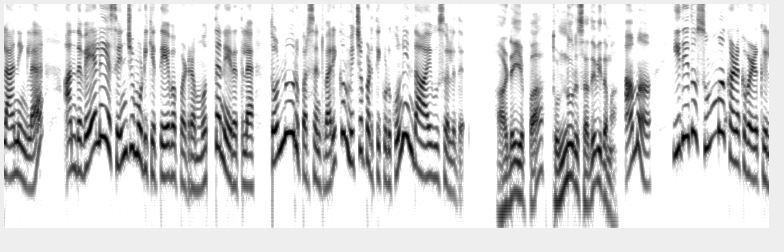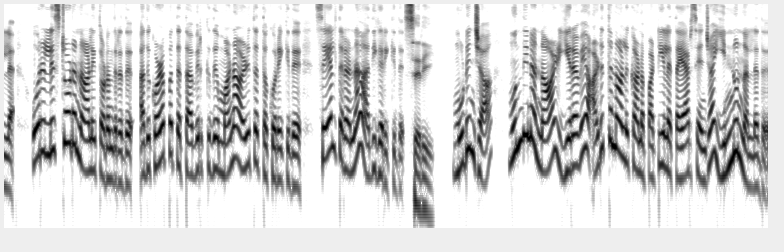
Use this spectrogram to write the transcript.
பிளானிங்ல அந்த வேலையை செஞ்சு முடிக்க தேவைப்படுற மொத்த நேரத்துல தொண்ணூறு பர்சன்ட் வரைக்கும் மிச்சப்படுத்தி கொடுக்கும்னு இந்த ஆய்வு சொல்லுது. அடையப்பா தொண்ணூறு சதவீதமா? ஆமா இது ஏதோ சும்மா கணக்கு வழக்கு இல்ல. ஒரு லிஸ்டோட நாளை தொடர்ந்துருது அது குழப்பத்தை தவிர்க்குது மன அழுத்தத்தை குறைக்குது செயல்திறனை அதிகரிக்குது. சரி முடிஞ்சா முந்தின நாள் இரவே அடுத்த நாளுக்கான பட்டியலை தயார் செஞ்சா இன்னும் நல்லது.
